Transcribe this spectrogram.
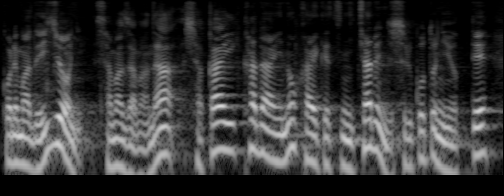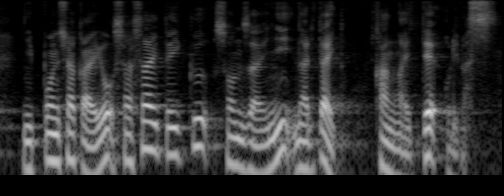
これまで以上にさまざまな社会課題の解決にチャレンジすることによって、日本社会を支えていく存在になりたいと考えております。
